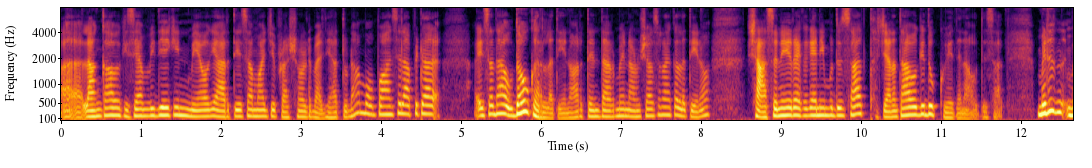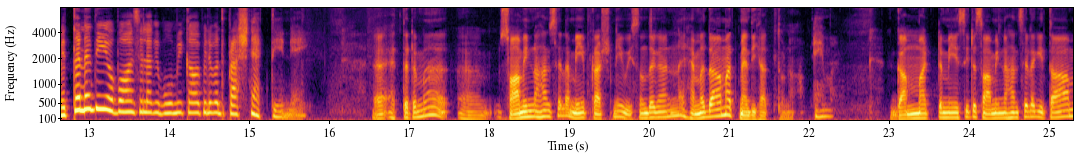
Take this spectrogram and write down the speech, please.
අ, ලංකාව කිසියම් විදියකින් මේ වගේ ආර්ථික සමාජ්‍ය ප්‍රශ්න වලට මැදිහත් වුණා. ඔබ වහන්සේලා අපිට ඒ සඳහා උදව් කරලා තියෙනවා. අර්ථෙන් ධර්මයෙන් අනුශාසනා කරලා තියෙනවා. ශාසනය රැක ගැනීම උදෙසාත් ජනතාවගේ දුක් වේදනා උදෙසාත්. මෙත- මෙතනදී ඔබ වහන්සේලාගේ භූමිකාව පිළිබඳ ප්‍රශ්නයක් තියෙන්නේ ඇයි? අ, ඇත්තටම ස්වාමින් වහන්සේලා මේ ප්‍රශ්නය විසඳගන්න හැමදාමත් මැදිහත් වුණා. එහෙම. ගම්මට්ට මේ සිට ස්වාමින් වහන්සේලාගේ ඉතාම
